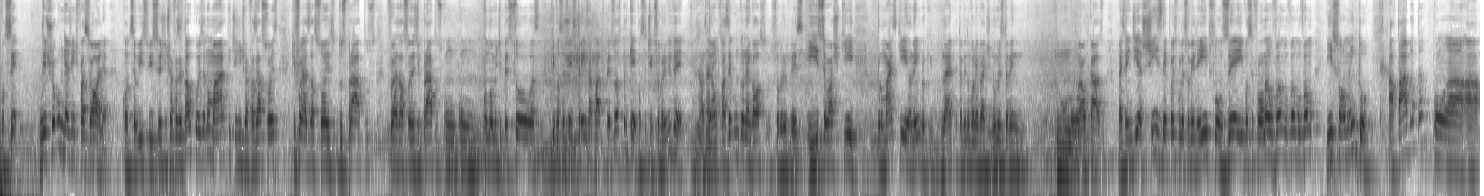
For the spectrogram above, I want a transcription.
Você deixou com que a gente falasse, olha, aconteceu isso, isso, a gente vai fazer tal coisa no marketing, a gente vai fazer ações, que foi as ações dos pratos, foi as ações de pratos com, com, com nome de pessoas, que você fez três a quatro pessoas, porque você tinha que sobreviver. Exatamente. Então, fazer com que o negócio sobrevivesse. E isso eu acho que, por mais que eu lembro que na época, também não vou lembrar de números, também não é o caso. mas vendia X, depois começou a vender Y, Z, e você falou, não, vamos, vamos, vamos, e isso aumentou. A Tabata, com a, a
